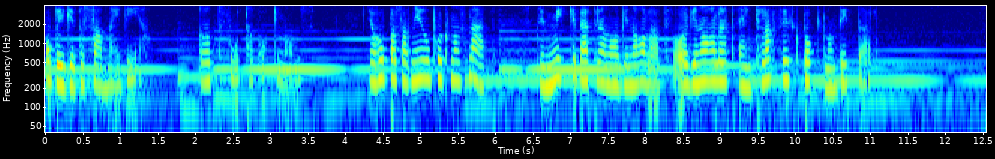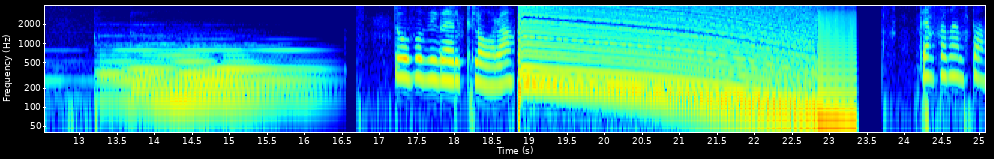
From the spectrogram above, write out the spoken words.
och bygger på samma idé, att fota Pokémons. Jag hoppas att New Pokémon Snap blir mycket bättre än originalet, för originalet är en klassisk Pokémon-titel. Då var vi väl klara. Vänta, vänta.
